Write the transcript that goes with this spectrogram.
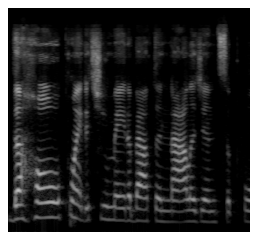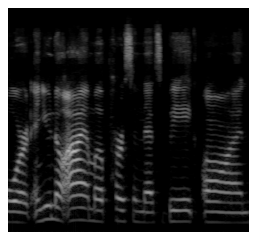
the whole point that you made about the knowledge and support and you know i am a person that's big on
